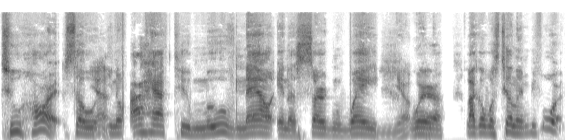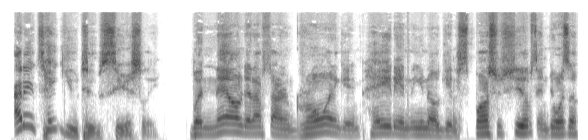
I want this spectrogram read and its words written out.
too hard. So, yeah. you know, I have to move now in a certain way yep. where, like I was telling before, I didn't take YouTube seriously. But now that I'm starting growing and getting paid and, you know, getting sponsorships and doing stuff,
